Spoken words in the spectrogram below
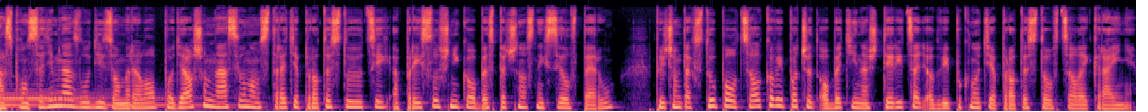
Aspoň 17 ľudí zomrelo po ďalšom násilnom strete protestujúcich a príslušníkov bezpečnostných síl v Peru, pričom tak stúpol celkový počet obetí na 40 od vypuknutia protestov v celej krajine.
